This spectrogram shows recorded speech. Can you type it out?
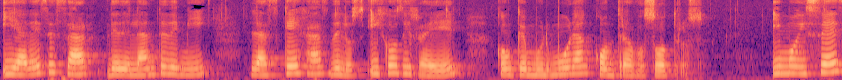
y haré cesar de delante de mí las quejas de los hijos de Israel con que murmuran contra vosotros y Moisés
